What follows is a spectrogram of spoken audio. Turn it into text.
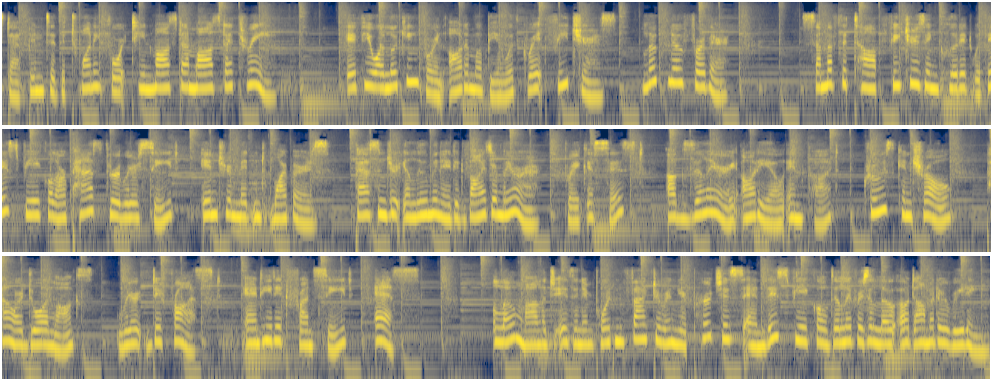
step into the 2014 Mazda Mazda 3. If you are looking for an automobile with great features, look no further. Some of the top features included with this vehicle are pass-through rear seat, intermittent wipers, passenger illuminated visor mirror, brake assist, auxiliary audio input, cruise control, power door locks, rear defrost, and heated front seat, S. Low mileage is an important factor in your purchase and this vehicle delivers a low odometer reading.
